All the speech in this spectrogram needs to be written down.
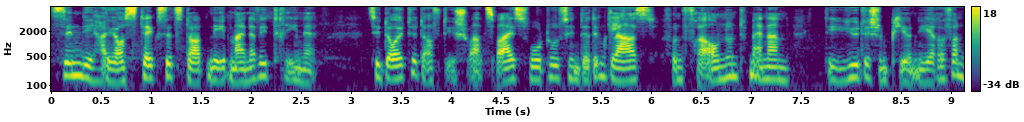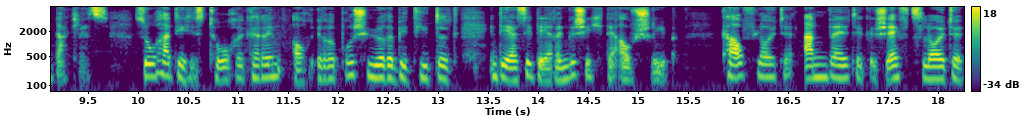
Cindy Hayostek sitzt dort neben einer Vitrine. Sie deutet auf die Schwarz-Weiß-Fotos hinter dem Glas von Frauen und Männern, die jüdischen Pioniere von Douglas. So hat die Historikerin auch ihre Broschüre betitelt, in der sie deren Geschichte aufschrieb. Kaufleute, Anwälte, Geschäftsleute,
